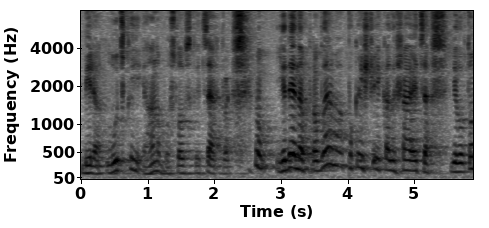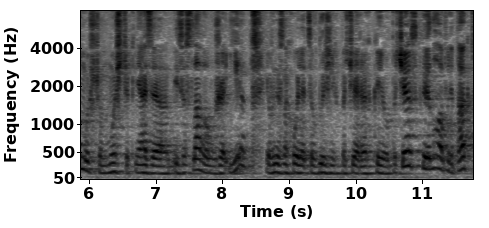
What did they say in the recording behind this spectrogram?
біля Луцької і Анно-Богословської церкви. Ну, єдина проблема, поки що, яка лишається, діло в тому, що мощі князя Ізяслава вже є, і вони знаходяться в ближніх печерах Києво-Печерської лаври, так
